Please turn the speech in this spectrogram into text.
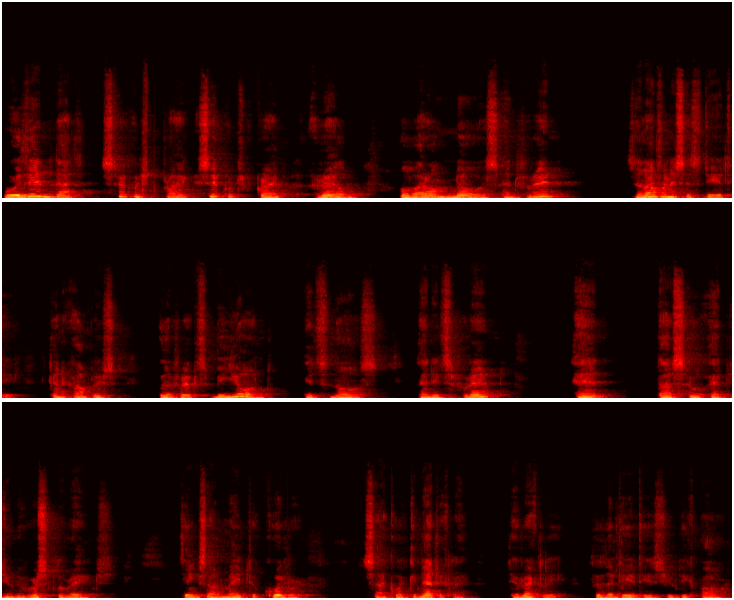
within that circumscribed, realm of our own nous and phren, Xenophanes' deity can accomplish with effects beyond its nous and its phren, and does so at universal range. Things are made to quiver psychokinetically, directly through the deity's unique power.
